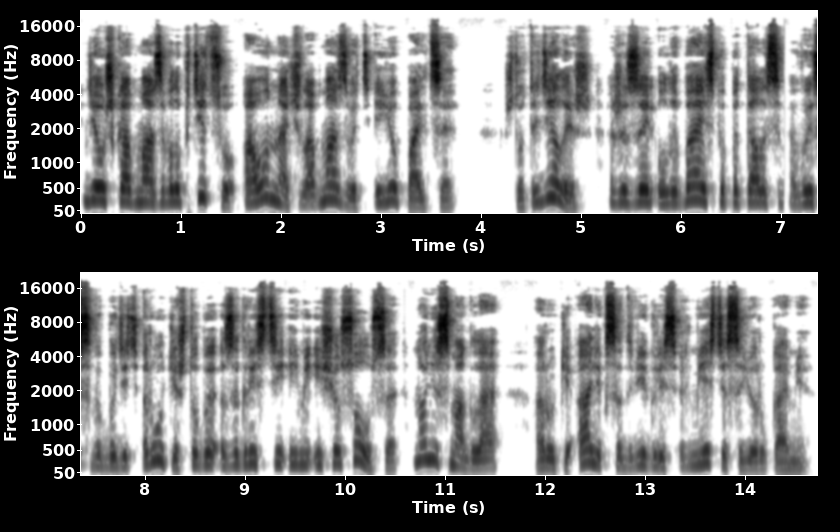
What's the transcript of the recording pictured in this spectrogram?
Девушка обмазывала птицу, а он начал обмазывать ее пальцы. «Что ты делаешь?» Жизель, улыбаясь, попыталась высвободить руки, чтобы загрести ими еще соуса, но не смогла. А руки Алекса двигались вместе с ее руками.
